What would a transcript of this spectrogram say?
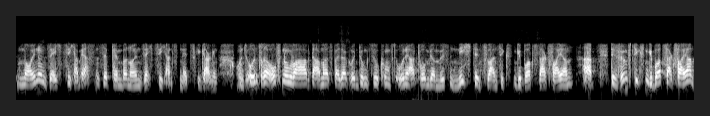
69, am 1. September 69 ans Netz gegangen. Und unsere Hoffnung war damals bei der Gründung Zukunft ohne Atom, wir müssen nicht den 20. Geburtstag feiern, äh, den 50. Geburtstag feiern,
